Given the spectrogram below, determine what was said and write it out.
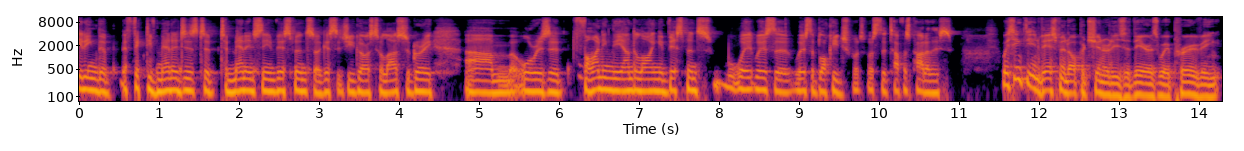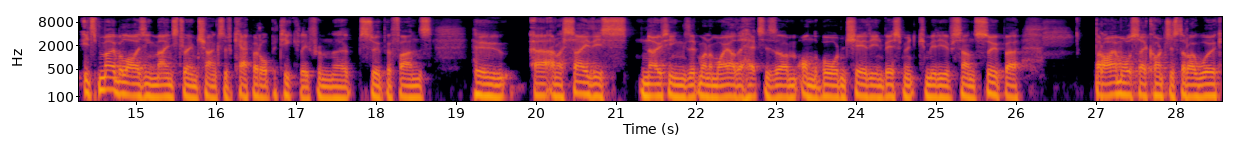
getting the effective managers to, to manage the investments? I guess it's you guys to a large degree, um, or is it finding the underlying investments? Where, where's the where's the blockage? What's what's the toughest part of this? We think the investment opportunities are there as we're proving. It's mobilising mainstream chunks of capital, particularly from the super funds, who, uh, and I say this noting that one of my other hats is I'm on the board and chair the investment committee of Sunsuper. But I'm also conscious that I work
